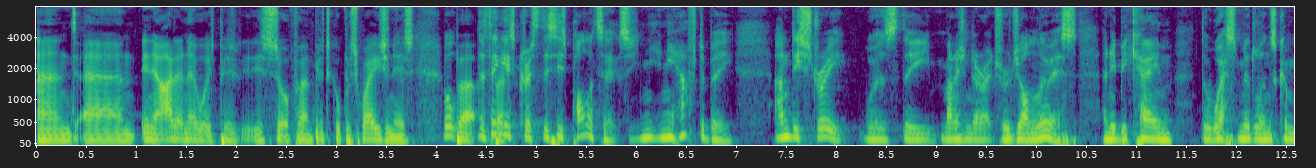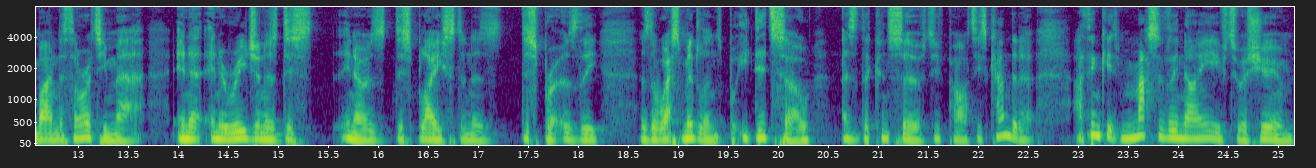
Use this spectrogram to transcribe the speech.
and um, you know, I don't know what his, his sort of um, political persuasion is. Well, but the thing but- is, Chris, this is politics, and you and you have to be. Andy Street was the managing director of John Lewis, and he became the West Midlands Combined Authority mayor in a in a region as dis, you know as displaced and as disparate as the as the West Midlands. But he did so as the Conservative Party's candidate. I think it's massively naive to assume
